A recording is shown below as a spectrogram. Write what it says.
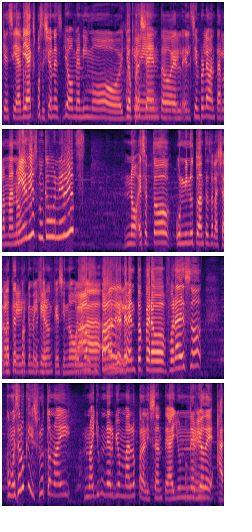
que si había exposiciones, yo me animo, o yo presento. El, el siempre levantar la mano. ¿Nervios? ¿Nunca hubo nervios? No, excepto un minuto antes de la charla TED, porque me dijeron que si no Wow, iba a valer el evento, pero fuera de eso, como es algo que disfruto, no hay no hay un nervio malo paralizante, hay un nervio de, ah,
